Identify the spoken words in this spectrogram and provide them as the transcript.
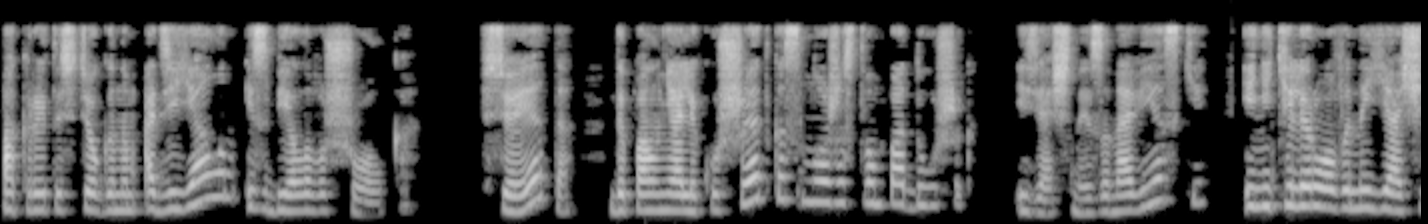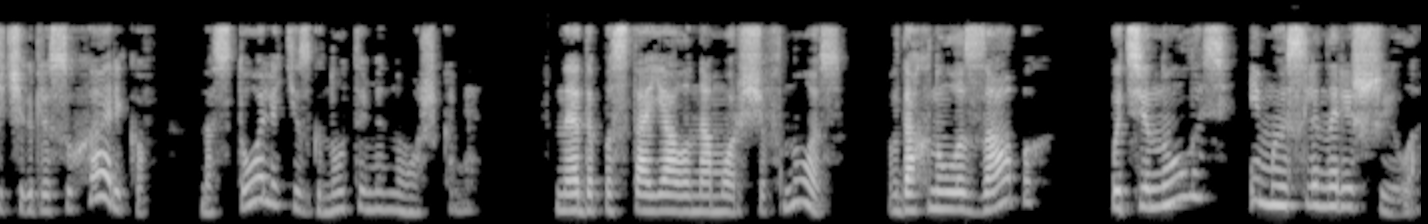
покрыта стеганым одеялом из белого шелка. Все это дополняли кушетка с множеством подушек, изящные занавески и никелированный ящичек для сухариков на столике с гнутыми ножками. Неда постояла, наморщив нос, вдохнула запах, потянулась и мысленно решила.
